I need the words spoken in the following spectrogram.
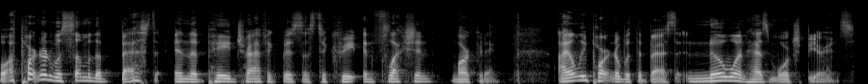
Well, I've partnered with some of the best in the paid traffic business to create inflection marketing. I only partner with the best. No one has more experience.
